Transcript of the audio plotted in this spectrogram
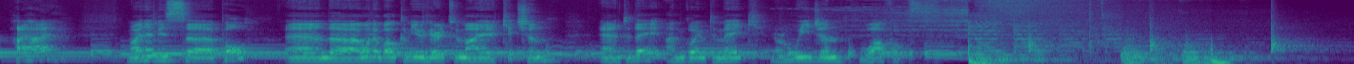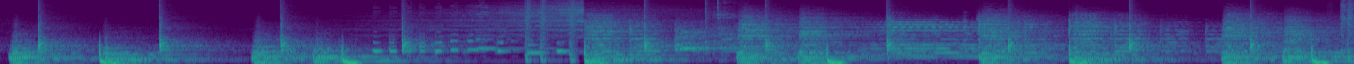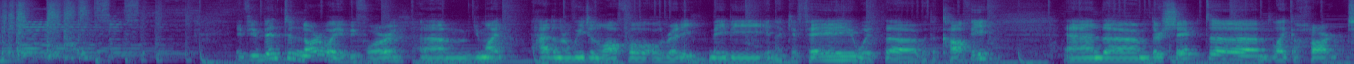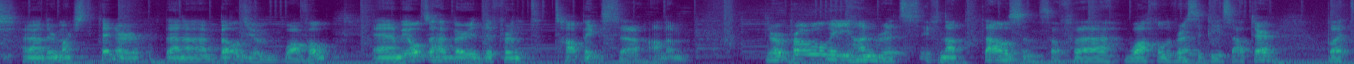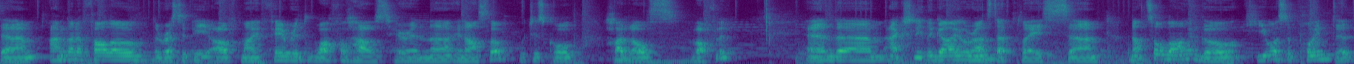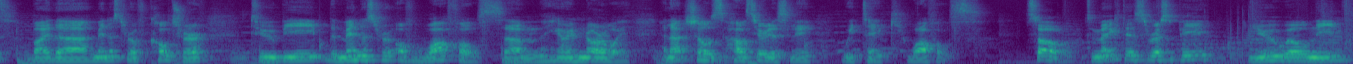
Hi, hi. My name is uh, Pål and uh, I want to welcome you here to my kitchen. And today I'm going to make Norwegian waffles. If you've been to Norway before, um, you might have had a Norwegian waffle already, maybe in a cafe with, uh, with a coffee. And um, they're shaped uh, like a heart. Uh, they're much thinner than a Belgium waffle. And we also have very different toppings uh, on them. There are probably hundreds, if not thousands, of uh, waffle recipes out there. But um, I'm gonna follow the recipe of my favorite waffle house here in, uh, in Oslo, which is called Harald's Vafler. And um, actually the guy who runs that place, um, not so long ago, he was appointed by the Minister of Culture to be the Minister of Waffles um, here in Norway. And that shows how seriously we take waffles. So, to make this recipe, you will need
